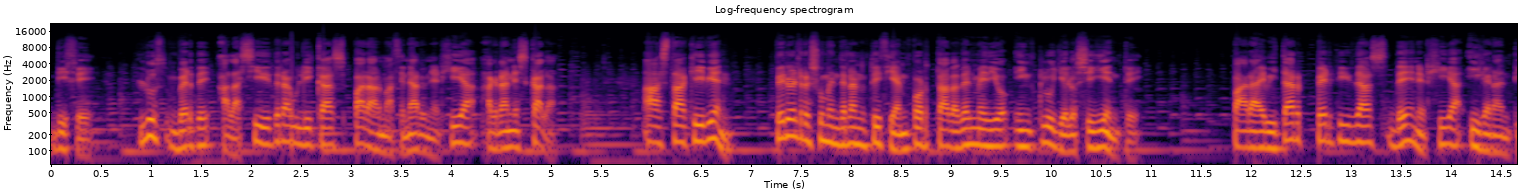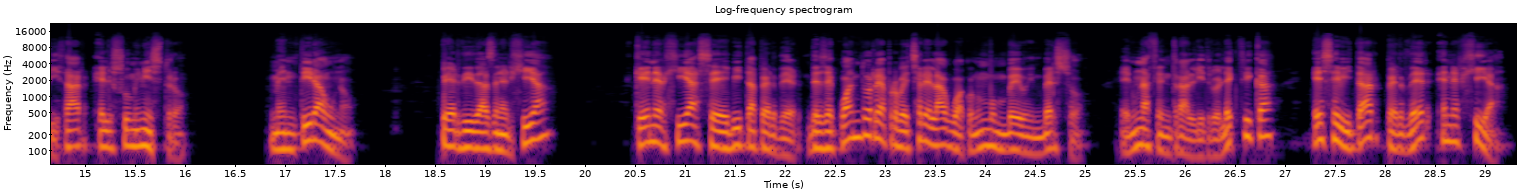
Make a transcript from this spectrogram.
Dice, luz verde a las hidráulicas para almacenar energía a gran escala. Hasta aquí bien, pero el resumen de la noticia en portada del medio incluye lo siguiente. Para evitar pérdidas de energía y garantizar el suministro. Mentira 1. ¿Pérdidas de energía? ¿Qué energía se evita perder? ¿Desde cuándo reaprovechar el agua con un bombeo inverso en una central hidroeléctrica es evitar perder energía?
